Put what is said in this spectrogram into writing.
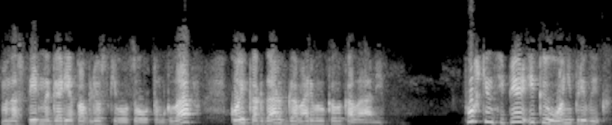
Монастырь на горе поблескивал золотом глав, кое-когда разговаривал колоколами. Пушкин теперь и к Ионе привык.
